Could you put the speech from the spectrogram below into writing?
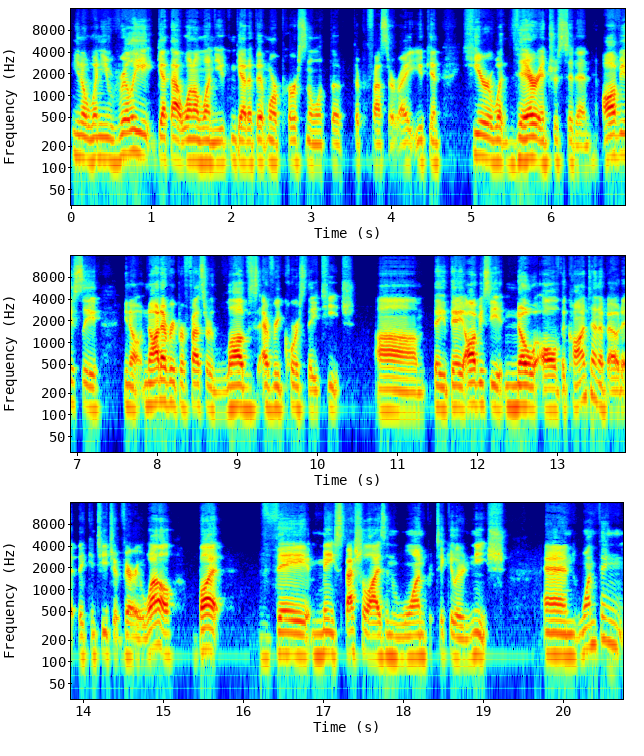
you know when you really get that one-on-one you can get a bit more personal with the, the professor right? You can hear what they're interested in. Obviously you know not every professor loves every course they teach. Um, they they obviously know all the content about it. They can teach it very well but they may specialize in one particular niche and one thing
